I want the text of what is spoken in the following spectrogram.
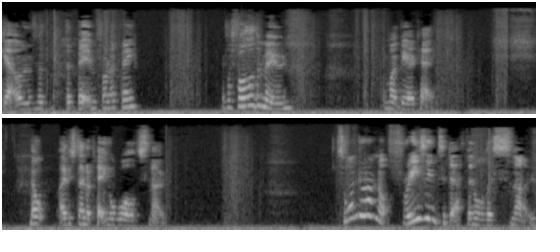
get over the bit in front of me. If I follow the moon, I might be okay. Nope, I just end up hitting a wall of snow. So wonder I'm not freezing to death in all this snow.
